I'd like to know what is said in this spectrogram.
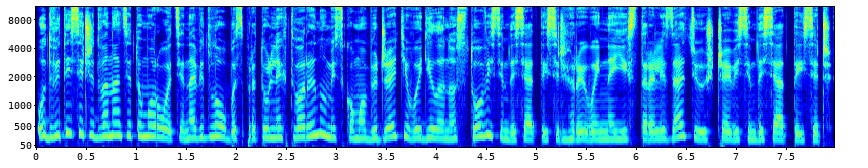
У 2012 році на відлов безпритульних тварин у міському бюджеті виділено 180 тисяч гривень, на їх стерилізацію ще 80 тисяч.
